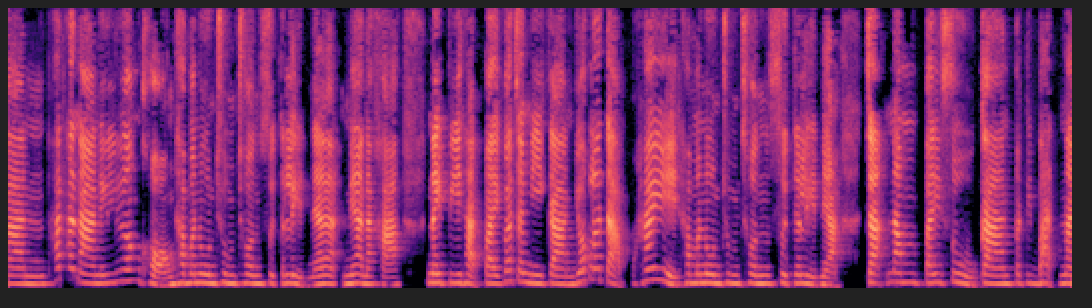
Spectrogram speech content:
ารพัฒนาในเรื่องของธรรมนูญชุมชนสุจริตเนี่ยเนี่ยนะคะ ในปีถัดไปก็จะมีการยกระดับให้ธรรมนูญชุมชนสุจริตเนี่ยจะนำไปสู่การปฏิบัติใน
